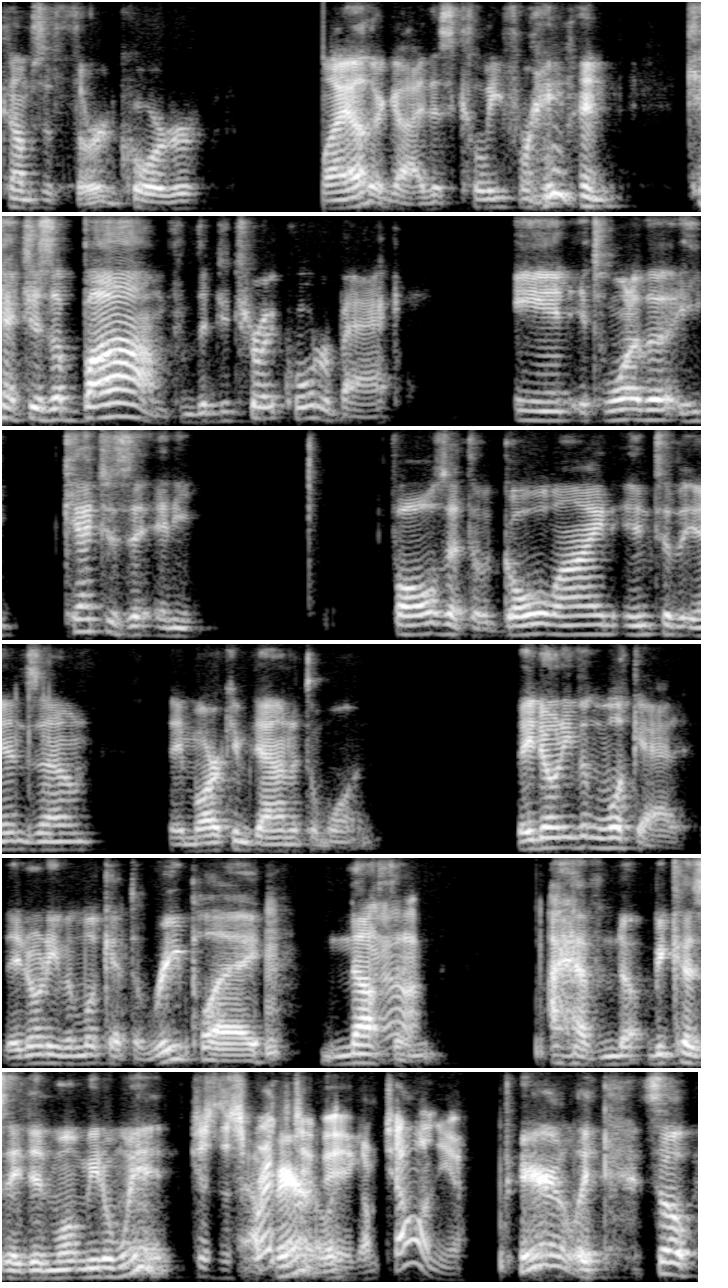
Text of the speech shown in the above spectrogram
Comes the third quarter. My other guy, this Kalif Raymond, catches a bomb from the Detroit quarterback. And it's one of the, he catches it and he falls at the goal line into the end zone. They mark him down at the one. They don't even look at it. They don't even look at the replay. Nothing. I have no because they didn't want me to win. because the spread's Apparently. too big. I'm telling you. Apparently. So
